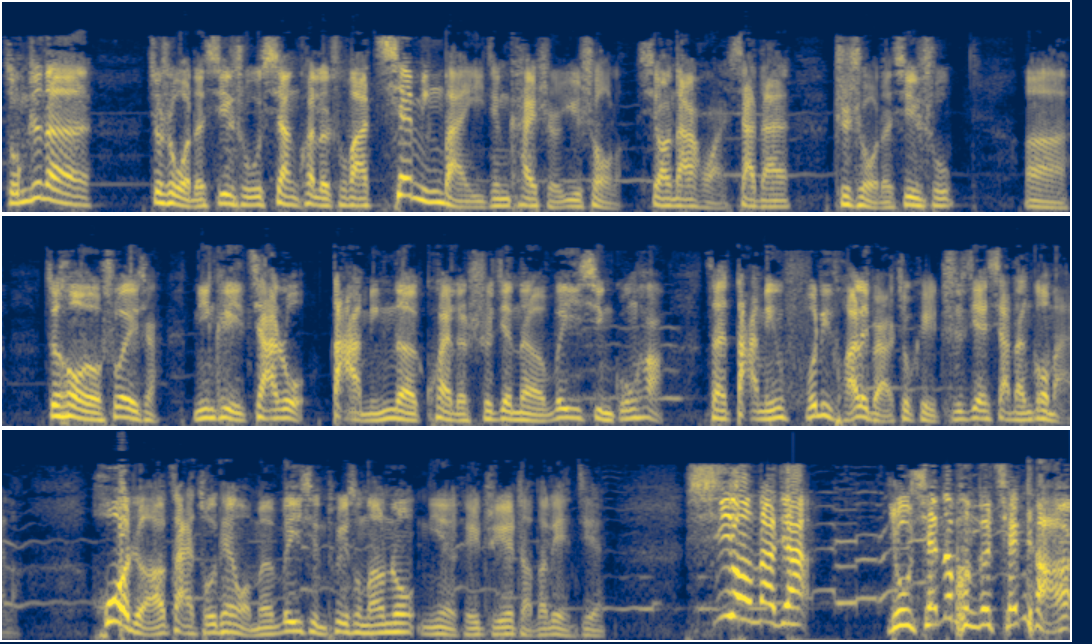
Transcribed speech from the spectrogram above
总之呢。就是我的新书《向快乐出发》签名版已经开始预售了，希望大家伙儿下单支持我的新书啊！最后说一下，您可以加入大明的快乐时间的微信公号，在大明福利团里边就可以直接下单购买了，或者在昨天我们微信推送当中，你也可以直接找到链接。希望大家有钱的捧个钱场，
